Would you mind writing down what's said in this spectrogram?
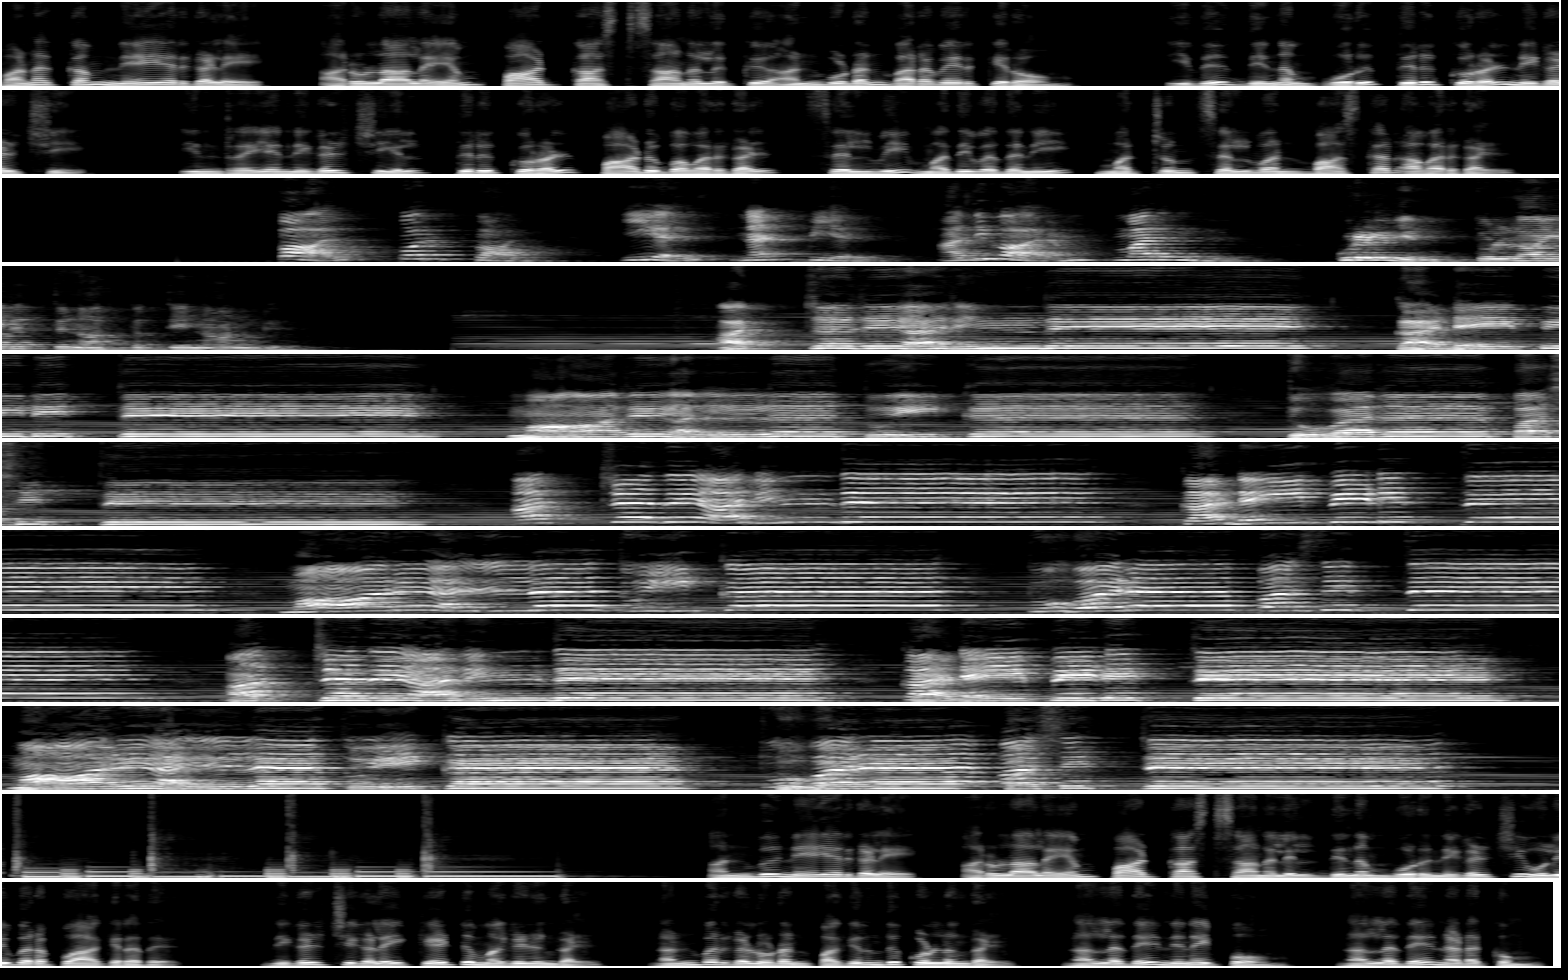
வணக்கம் நேயர்களே அருளாலயம் பாட்காஸ்ட் சானலுக்கு அன்புடன் வரவேற்கிறோம். இது தினம் ஒரு திருக்குறள் நிகழ்ச்சி. இன்றைய நிகழ்ச்சியில் திருக்குறள் பாடுபவர்கள் செல்வி மதிவதனி மற்றும் செல்வன் பாஸ்கர் அவர்கள். பால் பொருட்பால் இயல் நட்பியல் அதிகாரம் மருந்து. குரல் எண் தொள்ளாயிரத்து நாற்பத்தி நான்கு. அற்றது அறிந்து கடைபிடித்து மாறு அல்ல துய்க்க துவர பசித்து. அற்றது அறிந்து கடைபிடித்து மாறு அல்ல துய்க்க துவர பசித்து. அற்றது அறிந்து பிடித்து மாறு அல்ல துய்க்க துவர பசித்து. அன்பு நேயர்களே அருளாலயம் பாட்காஸ்ட் சானலில் தினம் ஒரு நிகழ்ச்சி ஒலிபரப்பு ஆகிறது. நிகழ்ச்சிகளை கேட்டு மகிழுங்கள். நண்பர்களுடன் பகிர்ந்து கொள்ளுங்கள். நல்லதே நினைப்போம். நல்லதே நடக்கும்.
